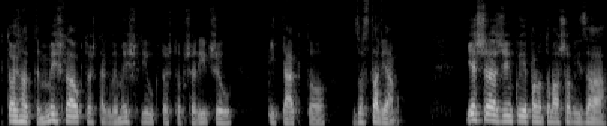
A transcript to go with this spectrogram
Ktoś nad tym myślał, ktoś tak wymyślił, ktoś to przeliczył i tak to zostawiamy. Jeszcze raz dziękuję panu Tomaszowi za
